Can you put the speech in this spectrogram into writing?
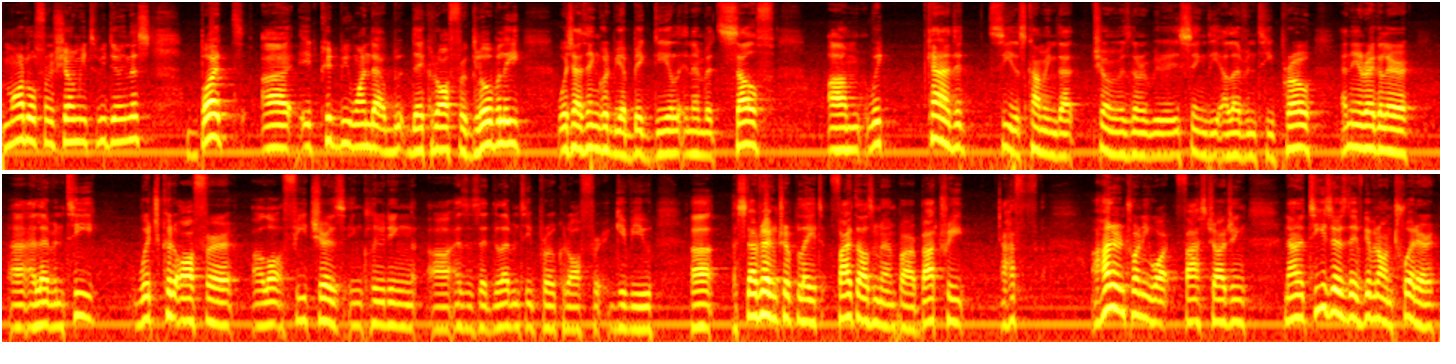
model from Xiaomi to be doing this, but uh, it could be one that they could offer globally, which I think would be a big deal in and of itself. Um, we kind of did see this coming that Xiaomi was going to be releasing the 11T Pro and the regular uh, 11T, which could offer a lot of features, including, uh, as I said, the 11T Pro could offer give you uh, a Snapdragon 888, 5000 mAh battery, 120 watt fast charging. Now, the teasers they've given on Twitter,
